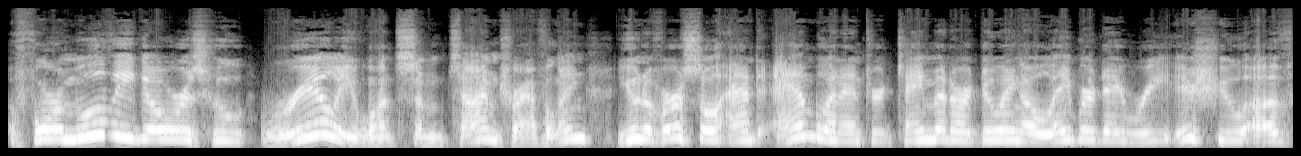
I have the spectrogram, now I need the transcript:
For moviegoers who really want some time traveling, Universal and Amblin Entertainment are doing a Labor Day reissue of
